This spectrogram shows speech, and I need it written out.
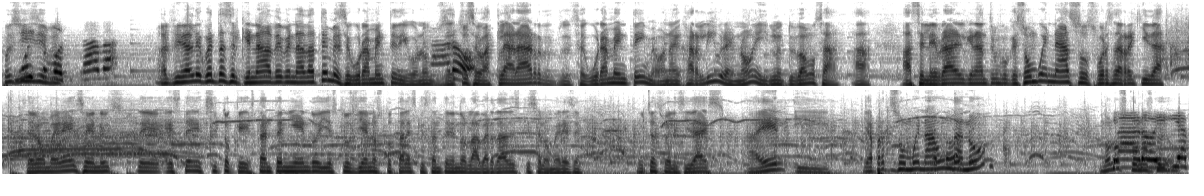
Pues sí, muy sí, como nada. Al final de cuentas, el que nada debe, nada teme. Seguramente digo, no, pues esto se va a aclarar seguramente y me van a dejar libre, ¿no? Y pues vamos a, a- a celebrar el gran triunfo, que son buenazos, Fuerza Régida. Se lo merecen este, este éxito que están teniendo y estos llenos totales que están teniendo. La verdad es que se lo merecen. Muchas felicidades a él y, y aparte son buena onda, ¿no? No los claro, conozco. y, a,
